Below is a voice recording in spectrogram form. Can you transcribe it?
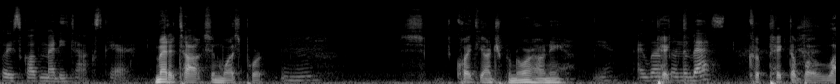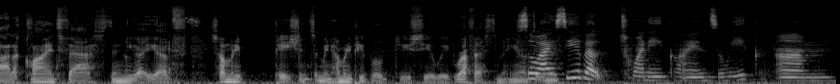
place called Meditox Care. Meditox in Westport. Quite the entrepreneur, honey. Yeah, I learned Picked. from the best. Could picked up a lot of clients fast, and you got you have Yes. so many patients. I mean, how many people do you see a week? Rough estimate. You don't So I see about 20 clients a week, um,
